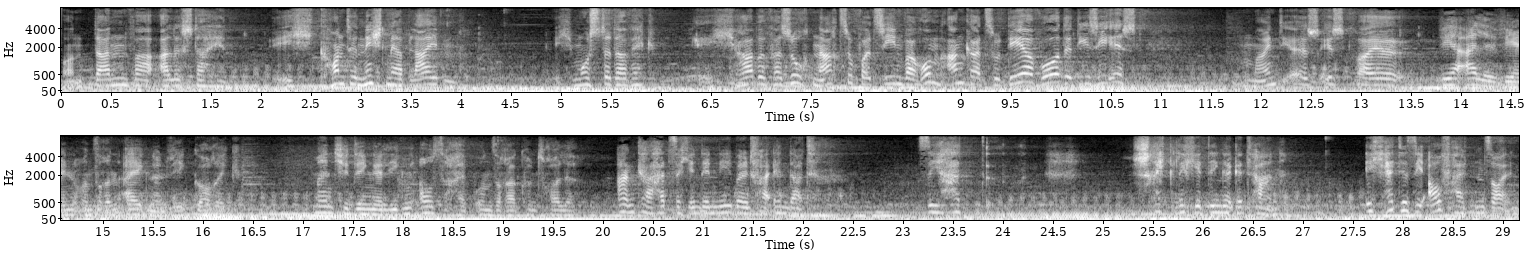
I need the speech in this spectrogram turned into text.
Und dann war alles dahin. Ich konnte nicht mehr bleiben. Ich musste da weg. Ich habe versucht nachzuvollziehen, warum Anka zu der wurde, die sie ist. Meint ihr, es ist, weil... Wir alle wählen unseren eigenen Weg, Gorik. Manche Dinge liegen außerhalb unserer Kontrolle. Anka hat sich in den Nebeln verändert. Sie hat schreckliche Dinge getan. Ich hätte sie aufhalten sollen.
